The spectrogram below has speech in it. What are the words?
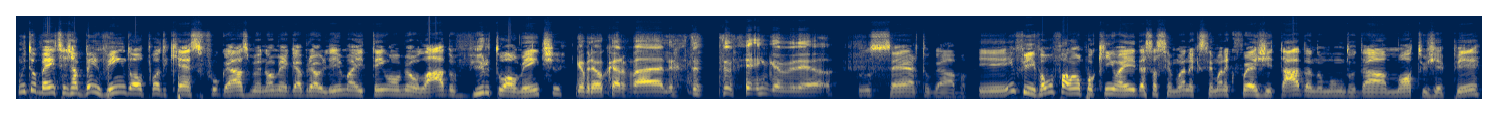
Muito bem, seja bem-vindo ao podcast Fugaz. Meu nome é Gabriel Lima e tenho ao meu lado, virtualmente. Gabriel Carvalho. Tudo bem, Gabriel? Tudo certo, Gabo. E, enfim, vamos falar um pouquinho aí dessa semana, que semana que foi agitada no mundo da MotoGP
